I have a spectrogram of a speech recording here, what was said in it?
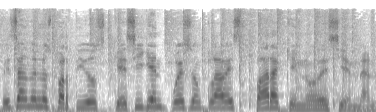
pensando en los partidos que siguen, pues son claves para que no desciendan.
